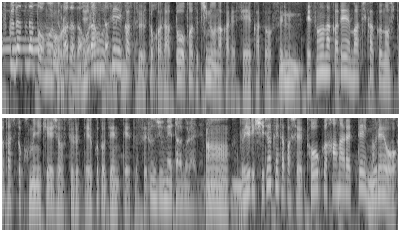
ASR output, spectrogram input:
複雑だと思うんでわざわざ生活とかだとまず木の中で生活をする、うんでその中でまあ近くの人たちとコミュニケーションをするということを前提とする数。十メーターぐらいでね。うん、より開けた場所で遠く離れて群れを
